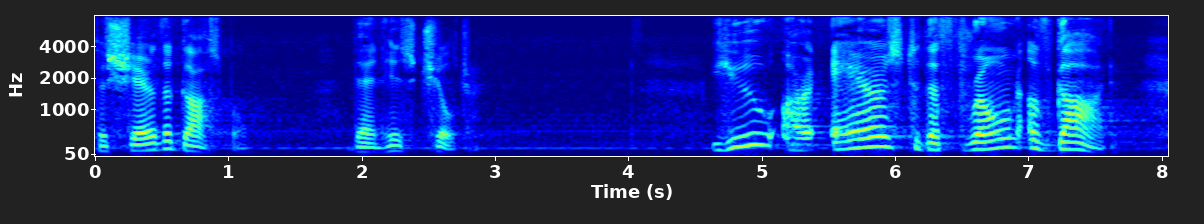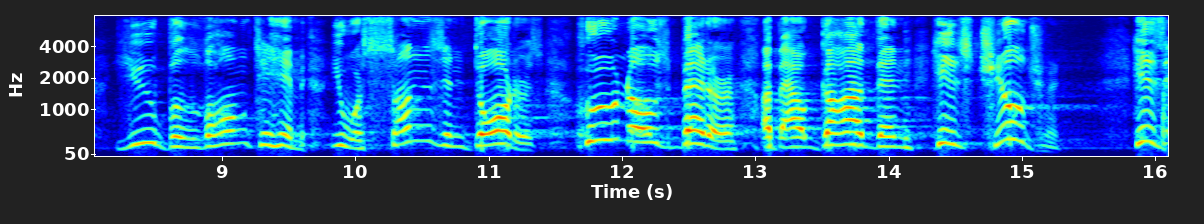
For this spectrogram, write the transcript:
to share the gospel than his children? You are heirs to the throne of God. You belong to Him. You are sons and daughters. Who knows better about God than His children? His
